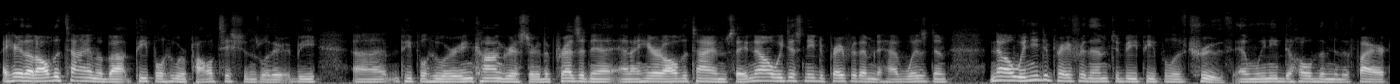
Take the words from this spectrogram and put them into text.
I hear that all the time about people who are politicians, whether it be uh, people who are in Congress or the president, and I hear it all the time say, no, we just need to pray for them to have wisdom. No, we need to pray for them to be people of truth, and we need to hold them to the fire.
